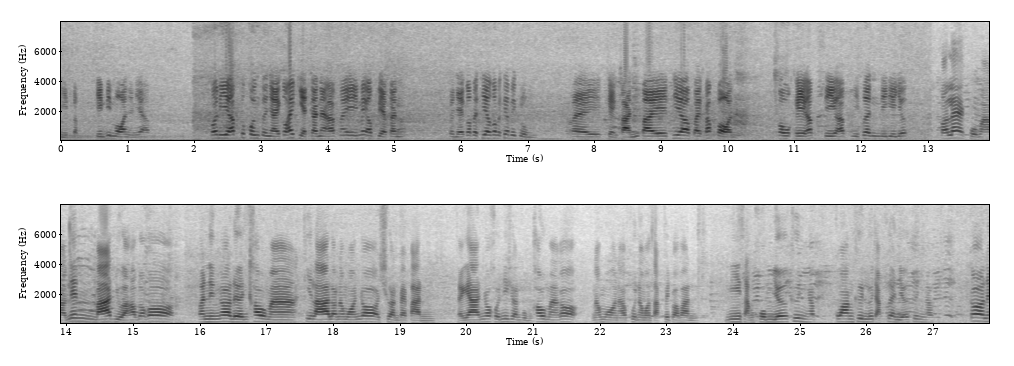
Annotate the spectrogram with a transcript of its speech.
ทีมกับทีมพี่มอนอย่างเงี้ยครับก็ดีครับทุกคนส่วนใหญ่ก็ให้เกียรติกันนะครับ ไม่ไม่เอาเปรียบกัน ส่วนใหญ่ก็ไปเที่ยวก็ไปเที่ยวเป็นกลุ่ม ไปแข่งขันไปเที่ยวไปพักผ่อนก็โอเคครับดีครับมีเพื่อนดีๆเยอะ ตอนแรกผมอะเล่นบาสอยู่อะครับ แล้วก็ วันหนึ่งก็เดินเข้ามาที่ร้านแล้วน้ำมอนก็ชวนไปปั่นจักรยานก็คนที่ชวนผมเข้ามาก็น้ำมอนครับคุณอมรศักดิ์เพชรประพันธ์มีสังคมเยอะขึ้นครับกว้างขึ้นรู้จักเพื่อนเยอะขึ้นครับ ก็ใน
